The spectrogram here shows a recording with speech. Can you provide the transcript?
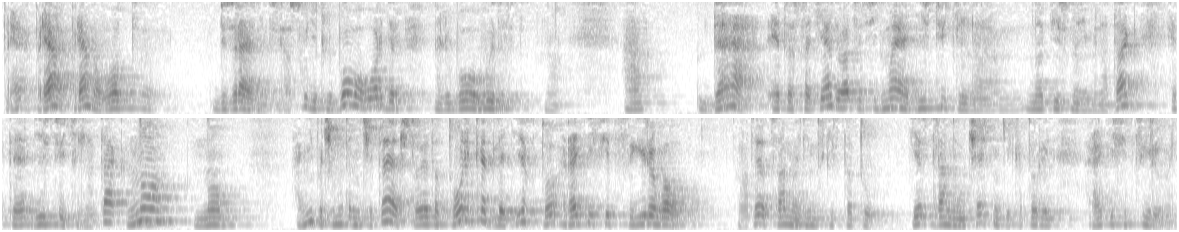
Пря, пря, прямо вот э, без разницы, осудит любого ордер, на любого выдаст. А, да, эта статья 27 действительно написана именно так, это действительно так, но, но они почему-то не читают, что это только для тех, кто ратифицировал вот этот самый римский статут те страны-участники, которые ратифицировали.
